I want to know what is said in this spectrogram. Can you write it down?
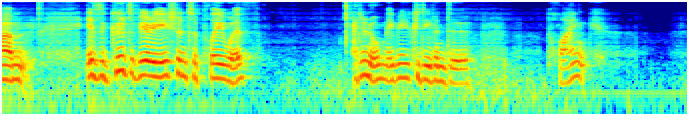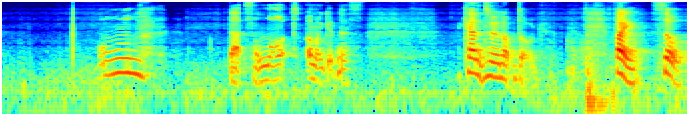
um, is a good variation to play with don't know, maybe you could even do plank. Mm, that's a lot. Oh my goodness. I can't do an up dog. Fine, so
